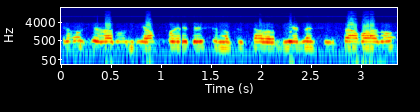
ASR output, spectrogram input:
hemos llegado un día jueves, hemos estado viernes y sábado,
